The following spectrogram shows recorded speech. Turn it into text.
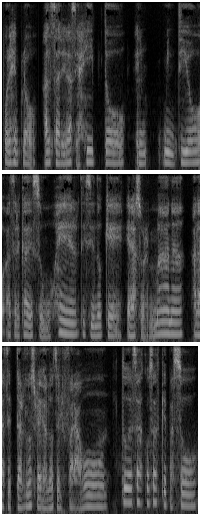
por ejemplo, al salir hacia Egipto, el mintió acerca de su mujer, diciendo que era su hermana, al aceptar los regalos del faraón, todas esas cosas que pasó.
